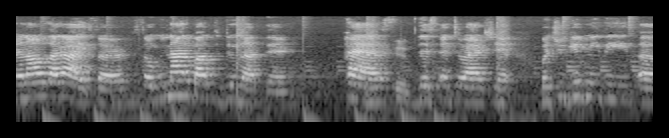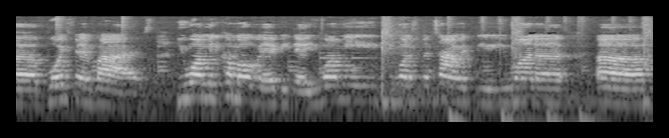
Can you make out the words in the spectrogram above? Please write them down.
and I was like, all right, sir. So we're not about to do nothing past Yeah. this interaction, but you give me these uh, boyfriend vibes. You want me to come over every day. You want me, you want to spend time with you. You want to uh,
